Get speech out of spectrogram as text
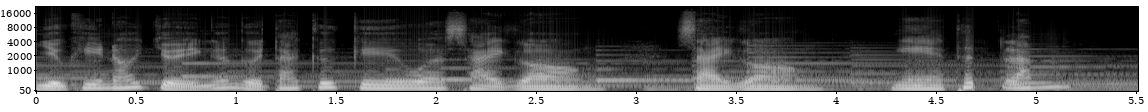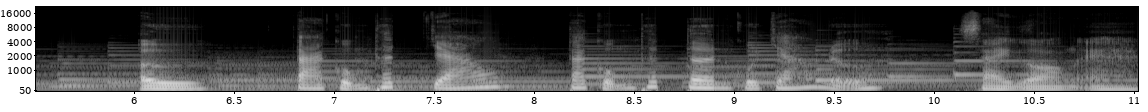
nhiều khi nói chuyện người ta cứ kêu à, sài gòn sài gòn, nghe thích lắm. Ừ ta cũng thích cháu, ta cũng thích tên của cháu nữa. Sài gòn à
